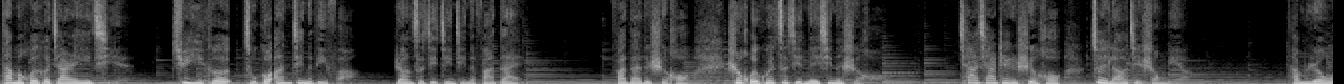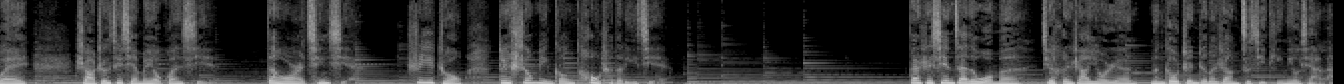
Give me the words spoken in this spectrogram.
他们会和家人一起，去一个足够安静的地方。让自己尽情的发呆，发呆的时候是回归自己内心的时候，恰恰这个时候最了解生命。他们认为，少挣些钱没有关系，但偶尔清闲，是一种对生命更透彻的理解。但是现在的我们却很少有人能够真正的让自己停留下来，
